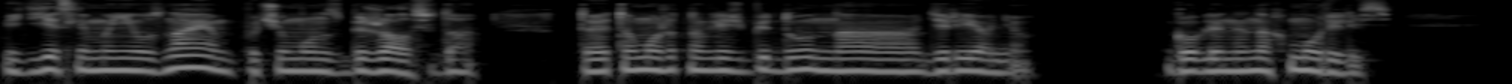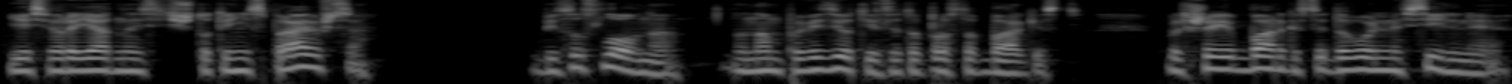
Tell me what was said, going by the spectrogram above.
ведь если мы не узнаем, почему он сбежал сюда, то это может навлечь беду на деревню». Гоблины нахмурились. «Есть вероятность, что ты не справишься?» «Безусловно, но нам повезет, если это просто Баргест. Большие баргасты довольно сильные,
